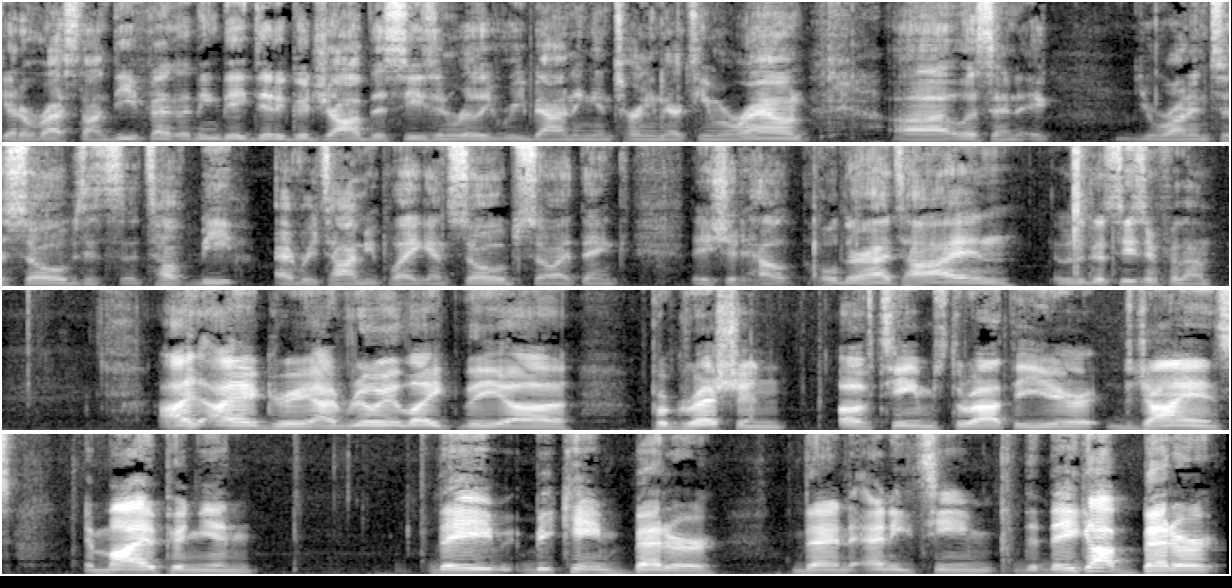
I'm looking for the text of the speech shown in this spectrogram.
get a rest on defense. I think they did a good job this season, really rebounding and turning their team around. Uh, listen, it, you run into Sobes, it's a tough beat every time you play against Sobes. So I think they should help hold their heads high, and it was a good season for them. I, I agree. I really like the uh, progression of teams throughout the year. The Giants, in my opinion, they became better than any team. They got better.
